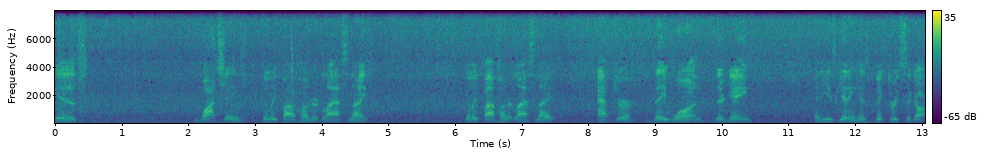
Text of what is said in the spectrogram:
is watching Philly 500 last night. Philly 500 last night after they won their game and he's getting his victory cigar.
